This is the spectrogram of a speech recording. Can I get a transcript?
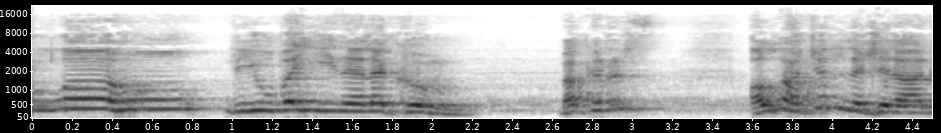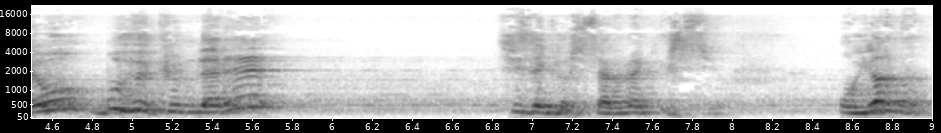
yuridullahu liyubeyyine lekum. Bakınız Allah Celle Celaluhu bu hükümleri size göstermek istiyor. Uyanın.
